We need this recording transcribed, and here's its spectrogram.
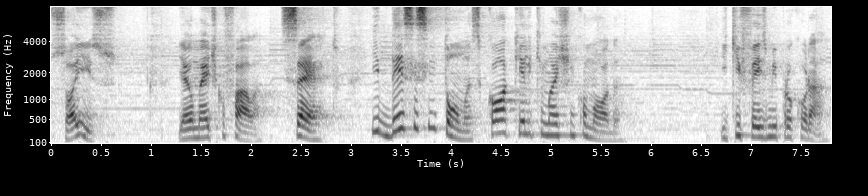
só isso. E aí o médico fala: Certo. E desses sintomas, qual aquele que mais te incomoda e que fez me procurar?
